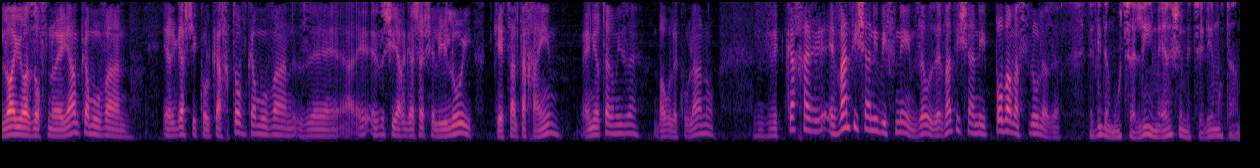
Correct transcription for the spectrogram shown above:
לא היו אז אופנועי ים כמובן. הרגשתי כל כך טוב כמובן, זה איזושהי הרגשה של עילוי, כי הצלת חיים, אין יותר מזה, ברור לכולנו. וככה הבנתי שאני בפנים, זהו, זה, הבנתי שאני פה במסלול הזה. תגיד, המוצלים, אלה שמצילים אותם,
